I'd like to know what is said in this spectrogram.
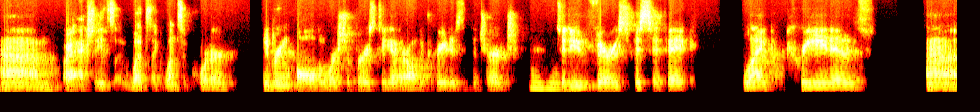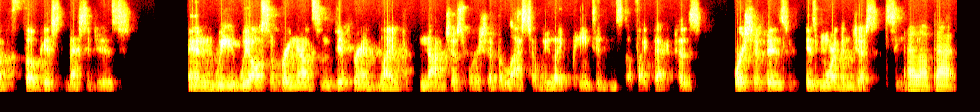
Um, or actually, it's like what's like once a quarter. We bring all the worshipers together, all the creatives of the church, Mhm. to do very specific, like creative, uh, focused messages. And we we also bring out some different, like not just worship, but last time we like painted and stuff like that because worship is is more than just singing. i love that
